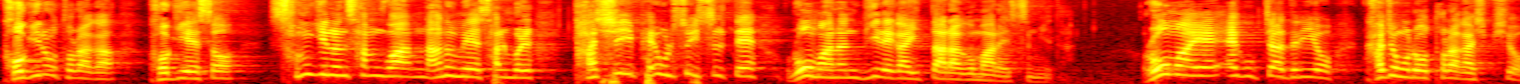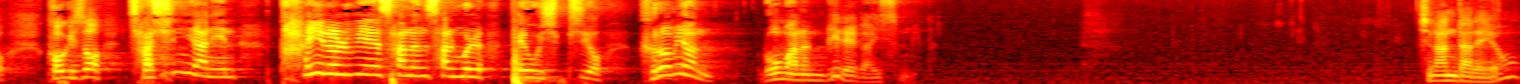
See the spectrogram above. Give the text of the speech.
거기로 돌아가 거기에서 섬기는 삶과 나눔의 삶을 다시 배울 수 있을 때 로마는 미래가 있다라고 말했습니다. 로마의 애국자들이요, 가정으로 돌아가십시오. 거기서 자신이 아닌 타인을 위해 사는 삶을 배우십시오. 그러면 로마는 미래가 있습니다. 지난달에요.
